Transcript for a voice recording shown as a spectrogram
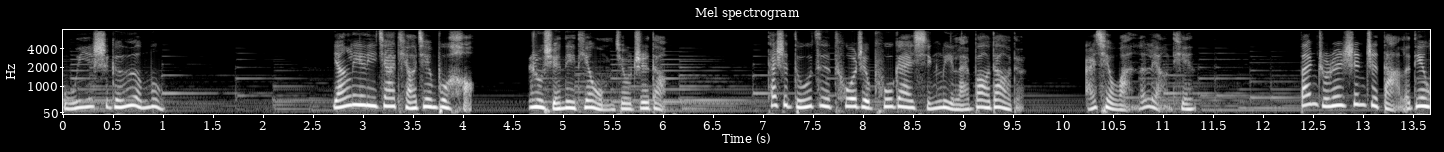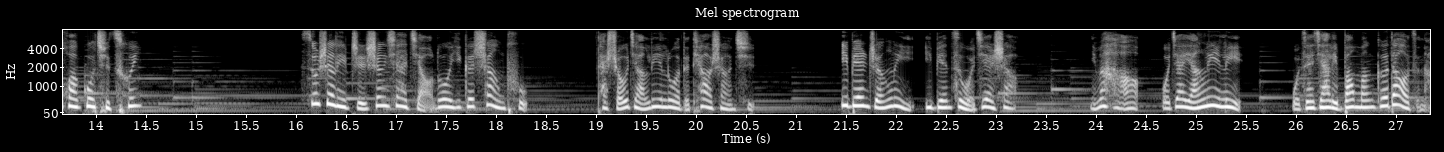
无疑是个噩梦。杨丽丽家条件不好。入学那天我们就知道，他是独自拖着铺盖行李来报道的，而且晚了两天。班主任甚至打了电话过去催。宿舍里只剩下角落一个上铺，他手脚利落地跳上去，一边整理一边自我介绍：“你们好，我叫杨丽丽，我在家里帮忙割稻子呢，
